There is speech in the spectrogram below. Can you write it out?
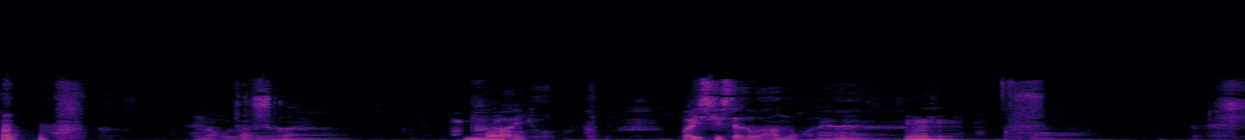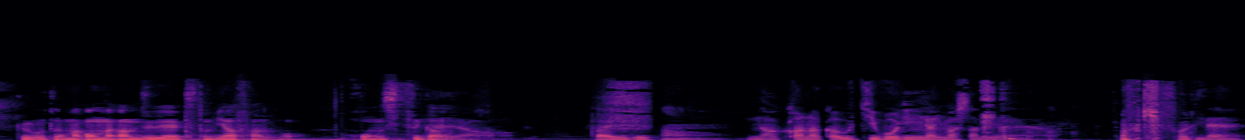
うんなるほど、ね。確かに。プライド。まあ、意識したいところあんのかね。うん。うんということで、まあこんな感じで、ちょっと皆さんの本質がだいぶ。うん。なかなか浮き彫りになりましたね。浮き彫りねね。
